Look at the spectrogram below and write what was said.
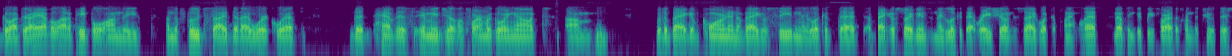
go out there. I have a lot of people on the on the food side that I work with that have this image of a farmer going out um, with a bag of corn and a bag of seed, and they look at that a bag of soybeans, and they look at that ratio and decide what to plant. Well, that nothing could be farther from the truth. There's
